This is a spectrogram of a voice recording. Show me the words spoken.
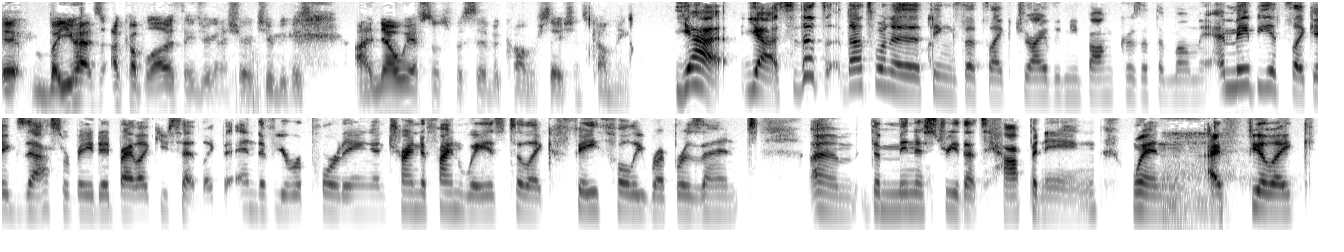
It, but you had a couple other things you're going to share too, because I know we have some specific conversations coming. Yeah, yeah. So that's that's one of the things that's like driving me bonkers at the moment. And maybe it's like exacerbated by like you said like the end of your reporting and trying to find ways to like faithfully represent um the ministry that's happening when mm. I feel like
